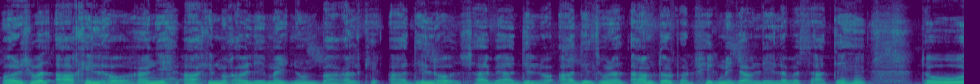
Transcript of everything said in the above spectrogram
اور اس کے بعد عاقل ہو۔ ہاں جی عاقل مقابلے مجنون، باغل کے عادل ہو، صاحب عادل ہو۔ عادل سے مراد عام طور پر فکر میں جب لفظ آتے ہیں، تو وہ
